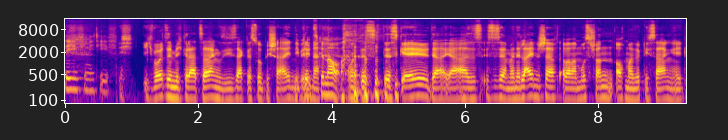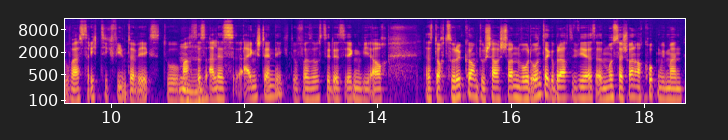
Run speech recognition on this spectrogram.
Definitiv. Ich, ich wollte nämlich gerade sagen, sie sagt das so bescheiden, die Verena. genau. Und das, das Geld, da, ja, das ist, ist ja meine Leidenschaft, aber man muss schon auch mal wirklich sagen, hey, du warst richtig viel unterwegs, du machst das alles eigenständig, du versuchst dir das irgendwie auch, dass es doch zurückkommt, du schaust schon, wo du untergebracht wirst, also musst da schon auch gucken, wie man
